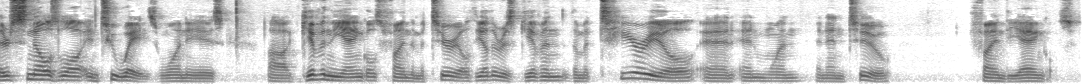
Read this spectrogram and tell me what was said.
There's Snell's law in two ways. One is uh, given the angles, find the material. The other is given the material and N1 and N2, find the angles.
